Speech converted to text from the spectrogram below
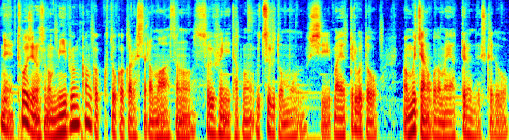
ね、当時のその身分感覚とかからしたら、まあ、その、そういうふうに多分映ると思うし、まあ、やってることを、まあ、無茶なこともやってるんですけど、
